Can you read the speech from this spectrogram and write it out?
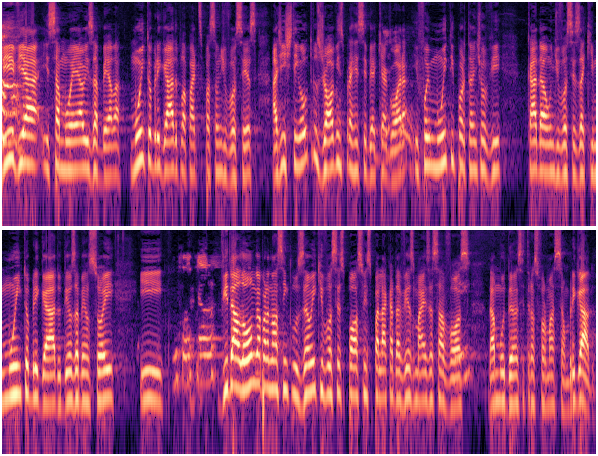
Lívia e Samuel e Isabela, muito obrigado pela participação de vocês. A gente tem outros jovens para receber aqui agora e foi muito importante ouvir cada um de vocês aqui. Muito obrigado. Deus abençoe e vida longa para nossa inclusão e que vocês possam espalhar cada vez mais essa voz Sim. da mudança e transformação. Obrigado.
